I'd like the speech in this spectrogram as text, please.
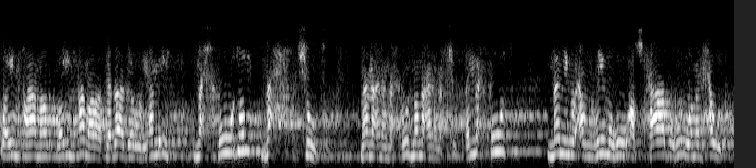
وإن آمر وإن أمر تبادروا لأمره محفوظ محشود. ما معنى محفوظ؟ ما معنى محشود؟ المحفوظ من يعظمه أصحابه ومن حوله.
